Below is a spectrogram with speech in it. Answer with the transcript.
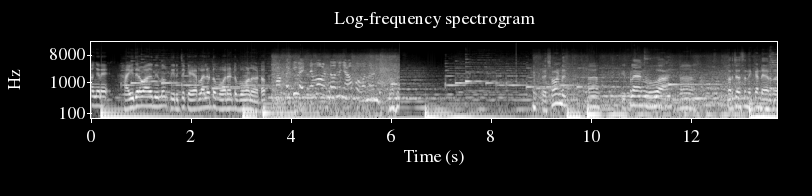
അങ്ങനെ ഹൈദരാബാദിൽ നിന്നും തിരിച്ച് കേരളയിലോട്ട് പോകാനായിട്ട് പോവാണ് കേട്ടോ. ഞാൻ പോകുന്നുണ്ട്. വിഷമമുണ്ട്. ഇപ്പോഴേ അങ്ങ് പോവാ. കുറച്ച് ദിവസം നിക്കണ്ടായിരുന്നു.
